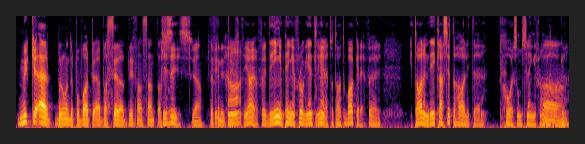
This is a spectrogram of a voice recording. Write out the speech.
Mycket är beroende på vart du är baserad, det är fan sant alltså Precis. Ja, definitivt Ja, ja, ja, för det är ingen pengafråga egentligen att ta tillbaka det. För Italien, det är klassiskt att ha lite hår som slänger fram och Ja, tillbaka.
